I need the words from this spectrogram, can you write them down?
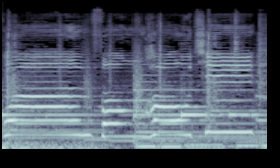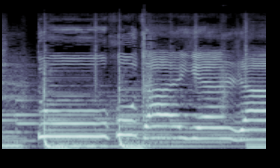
关烽后起，独呼在燕然。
